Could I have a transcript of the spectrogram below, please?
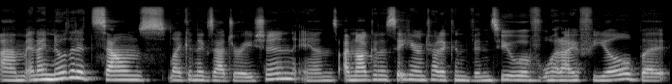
Um, and I know that it sounds like an exaggeration, and I'm not going to sit here and try to convince you of what I feel, but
